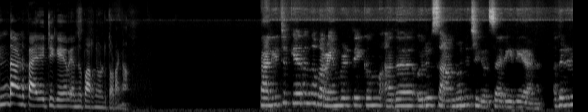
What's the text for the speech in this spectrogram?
എന്താണ് പാലിയേറ്റീവ് കെയർ എന്ന് പറഞ്ഞുകൊണ്ട് തുടങ്ങാം. പാലിയേറ്റീവ് കെയർ എന്ന് പറയുമ്പോഴത്തേക്കും അത് ഒരു സാന്ത്വന ചികിത്സാ രീതിയാണ്. അതൊരു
